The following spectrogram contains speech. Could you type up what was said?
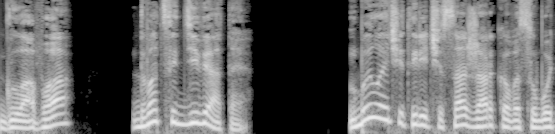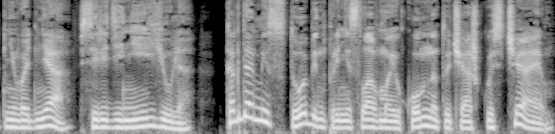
Глава двадцать девятая. Было четыре часа жаркого субботнего дня в середине июля, когда мисс Тобин принесла в мою комнату чашку с чаем.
